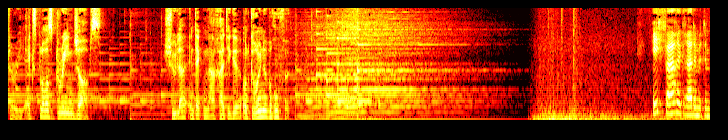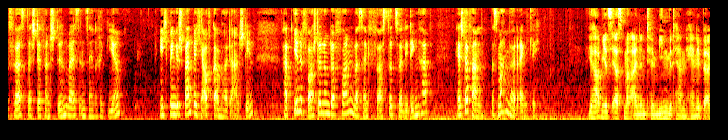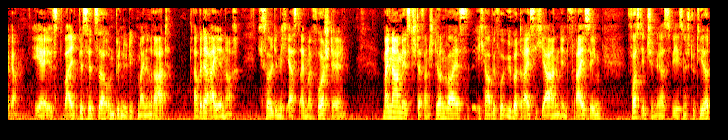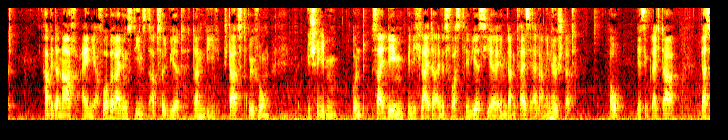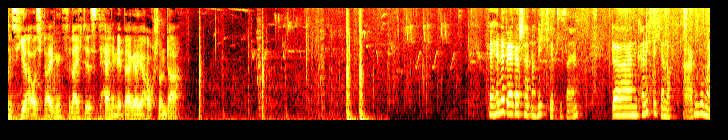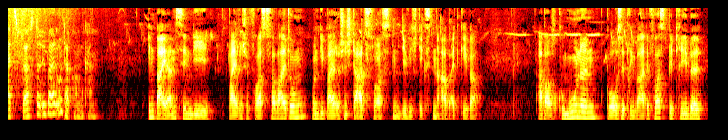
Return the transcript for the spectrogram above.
Rotary explores green jobs. Schüler entdecken nachhaltige und grüne Berufe. Ich fahre gerade mit dem Förster Stefan Stirnweiß in sein Revier. Ich bin gespannt, welche Aufgaben heute anstehen. Habt ihr eine Vorstellung davon, was ein Förster zu erledigen hat? Herr Stefan, was machen wir heute eigentlich? Wir haben jetzt erstmal einen Termin mit Herrn Henneberger. Er ist Waldbesitzer und benötigt meinen Rat. Aber der Reihe nach. Ich sollte mich erst einmal vorstellen. Mein Name ist Stefan Stirnweiß. Ich habe vor über 30 Jahren in Freising Forstingenieurswesen studiert habe danach ein Jahr Vorbereitungsdienst absolviert, dann die Staatsprüfung geschrieben und seitdem bin ich Leiter eines Forstreviers hier im Landkreis Erlangen-Höchstadt. Oh, wir sind gleich da. Lass uns hier aussteigen, vielleicht ist Herr Henneberger ja auch schon da. Herr Henneberger scheint noch nicht hier zu sein. Dann kann ich dich ja noch fragen, wo man als Förster überall unterkommen kann. In Bayern sind die Bayerische Forstverwaltung und die Bayerischen Staatsforsten die wichtigsten Arbeitgeber. Aber auch Kommunen, große private Forstbetriebe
